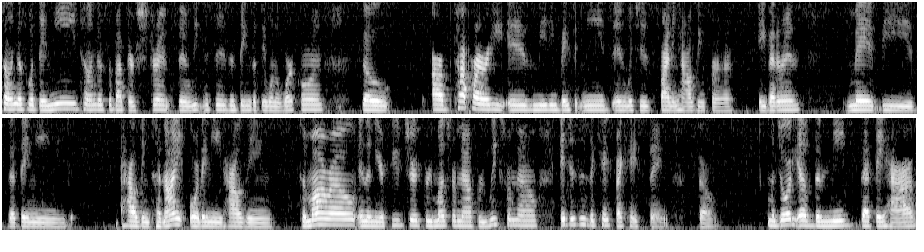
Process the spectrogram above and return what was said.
telling us what they need, telling us about their strengths and weaknesses and things that they want to work on. So, our top priority is meeting basic needs, in which is finding housing for a veteran. May be that they need housing tonight or they need housing tomorrow, in the near future, three months from now, three weeks from now. It just is a case by case thing. So, majority of the needs that they have,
